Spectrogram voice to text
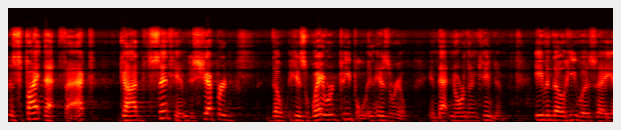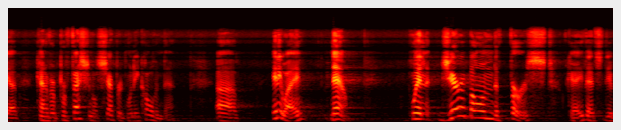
Despite that fact, God sent him to shepherd the, his wayward people in Israel, in that northern kingdom, even though he was a uh, kind of a professional shepherd when he called him that. Uh, anyway, now, when Jeroboam the first okay? That's the,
